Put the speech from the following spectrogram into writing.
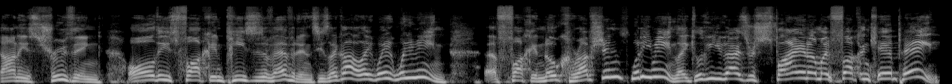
Donnie's truthing all these fucking pieces of evidence. He's like, oh, like, wait, what do you mean? Uh, fucking no corruption? What do you mean? Like, look at you guys are spying on my fucking campaign.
